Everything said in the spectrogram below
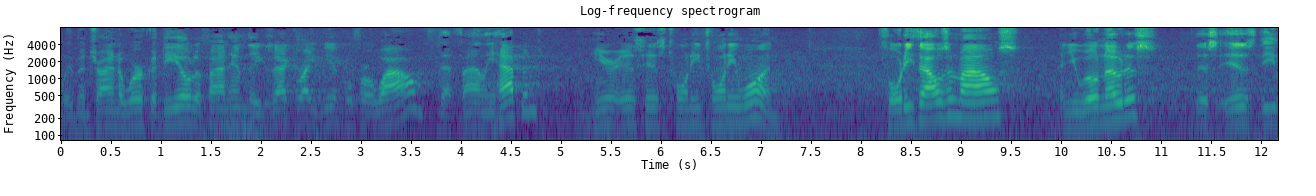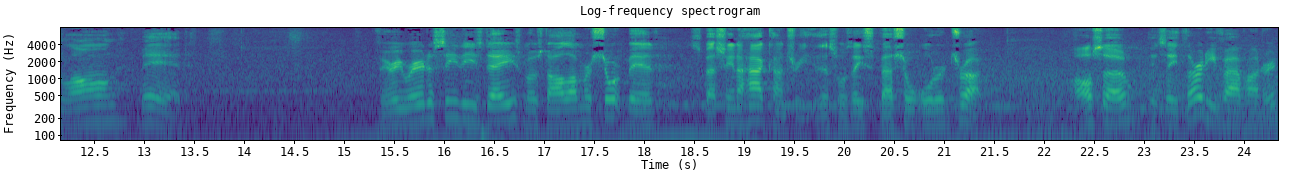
We've been trying to work a deal to find him the exact right vehicle for a while. That finally happened. And here is his 2021. 40,000 miles. And you will notice this is the long bed. Very rare to see these days. Most all of them are short bed, especially in a high country. This was a special ordered truck. Also, it's a 3500,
